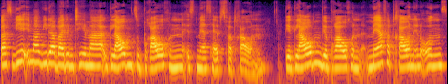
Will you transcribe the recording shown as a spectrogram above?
Was wir immer wieder bei dem Thema glauben zu brauchen, ist mehr Selbstvertrauen. Wir glauben, wir brauchen mehr Vertrauen in uns.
